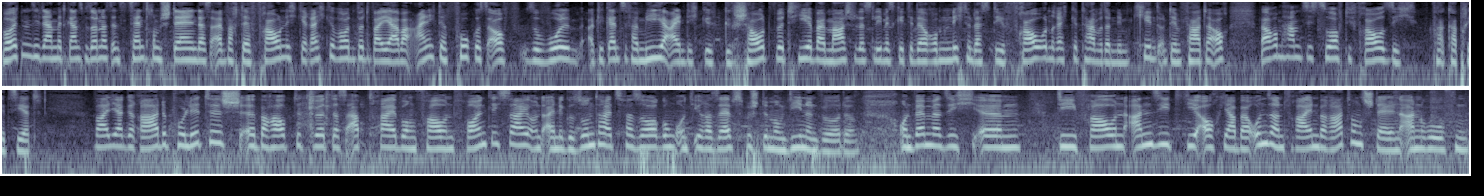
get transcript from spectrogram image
wollten Sie damit ganz besonders ins Zentrum stellen, dass einfach der Frau nicht gerecht geworden wird, weil ja aber eigentlich der Fokus auf sowohl die ganze Familie eigentlich ge geschaut wird hier beim Marsch für das Leben. Es geht ja darum, nicht nur, dass die Frau Unrecht getan wird, sondern dem Kind und dem Vater auch. Warum haben Sie so auf die Frau sich kapriziert? weil ja gerade politisch äh, behauptet wird, dass Abtreibung frauenfreundlich sei und eine Gesundheitsversorgung und ihrer Selbstbestimmung dienen würde. Und wenn man sich ähm, die Frauen ansieht, die auch ja bei unseren freien Beratungsstellen anrufen,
